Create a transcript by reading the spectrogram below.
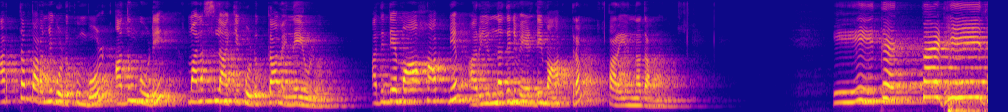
അർത്ഥം പറഞ്ഞു കൊടുക്കുമ്പോൾ അതും കൂടി മനസ്സിലാക്കി കൊടുക്കാമെന്നേ ഉള്ളൂ. അതിന്റെ മാഹാത്മ്യം അറിയുന്നതിന് വേണ്ടി മാത്രം പറയുന്നതാണ്. ഏതത് പഠേദഷ്ടതമിഷ്ടതം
